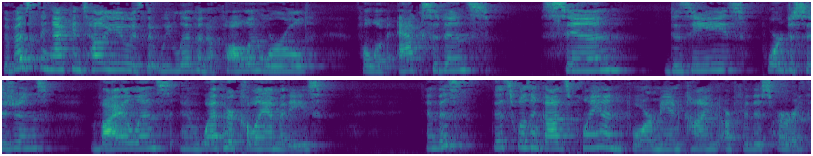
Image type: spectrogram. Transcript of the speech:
The best thing I can tell you is that we live in a fallen world full of accidents, sin, disease, poor decisions, violence, and weather calamities. And this, this wasn't God's plan for mankind or for this earth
